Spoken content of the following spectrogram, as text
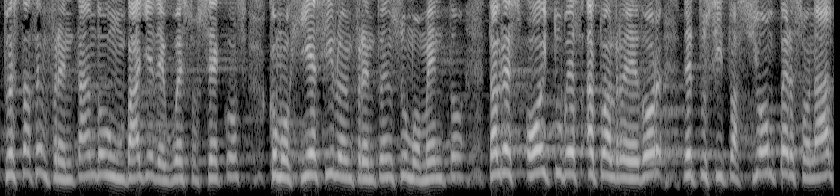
tú estás enfrentando un valle de huesos secos, como Giesi lo enfrentó en su momento. Tal vez hoy tú ves a tu alrededor de tu situación personal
